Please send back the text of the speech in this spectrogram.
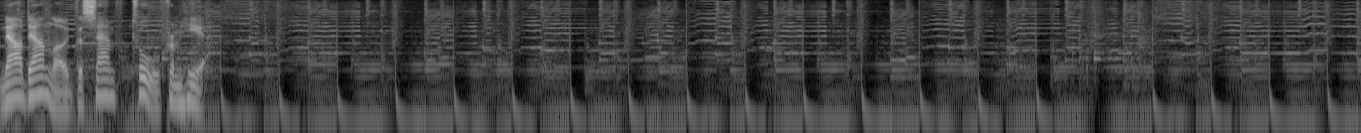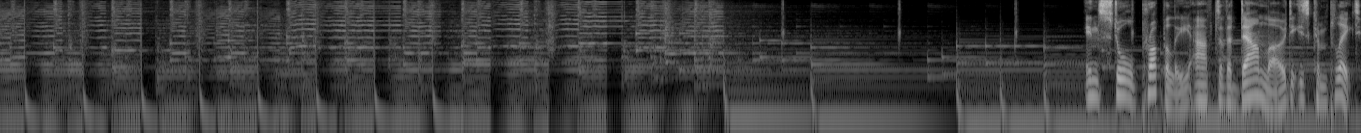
Now download the SAMF tool from here. Install properly after the download is complete.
